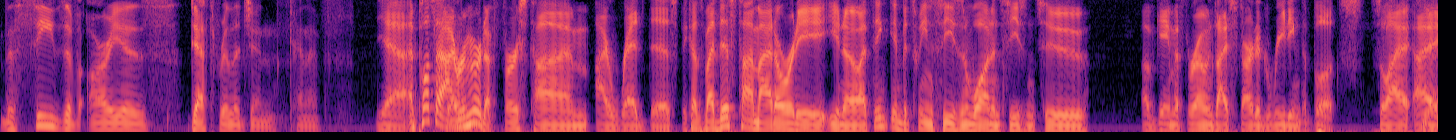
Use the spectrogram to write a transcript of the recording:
the seeds of Arya's death religion, kind of. Yeah, and plus I remember the first time I read this because by this time I'd already, you know, I think in between season one and season two of Game of Thrones, I started reading the books. So I, I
